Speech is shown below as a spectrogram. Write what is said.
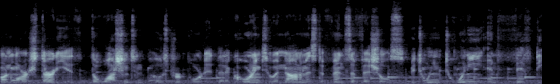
On March 30th, the Washington Post reported that according to anonymous defense officials, between 20 and 50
